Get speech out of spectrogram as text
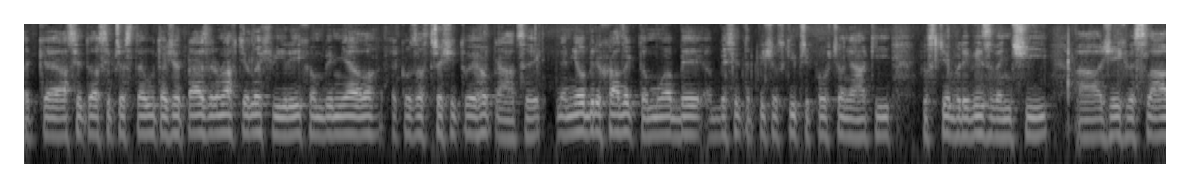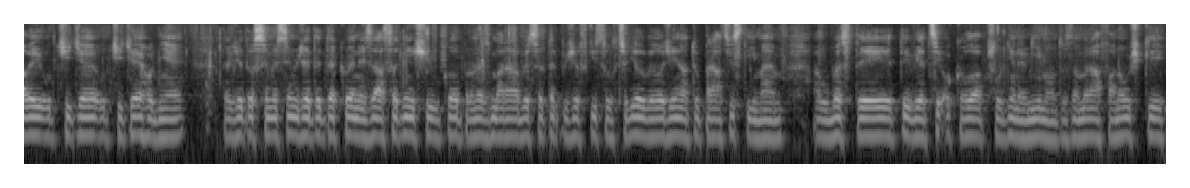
tak já si to asi představu, takže právě zrovna v těchto chvílích on by měl jako zastřešit tu jeho práci. Nemělo by docházet k tomu, aby, aby si Trpišovský připouštěl nějaký prostě vlivy zvenčí a že jich ve Slávi určitě, určitě je hodně. Takže to si myslím, že je teď takový nejzásadnější úkol pro Nezmara, aby se Trpišovský soustředil vyloženě na tu práci s týmem a vůbec ty, ty věci okolo absolutně nevnímal. To znamená fanoušky,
